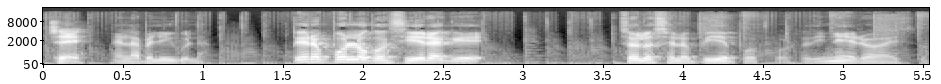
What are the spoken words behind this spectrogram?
Sí, en la película. Pero Paul lo considera que solo se lo pide por, por dinero a esto.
